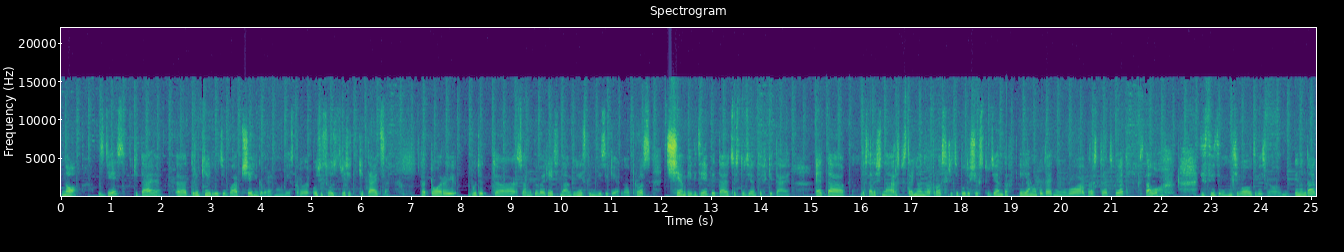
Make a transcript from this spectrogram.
Но здесь, в Китае, э, другие люди вообще не говорят на английском. Очень сложно встретить китайца, который будет э, с вами говорить на английском языке. Вопрос, чем и где питаются студенты в Китае? Это достаточно распространенный вопрос среди будущих студентов, и я могу дать на него простой ответ – столовых. Действительно, ничего удивительного. Иногда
